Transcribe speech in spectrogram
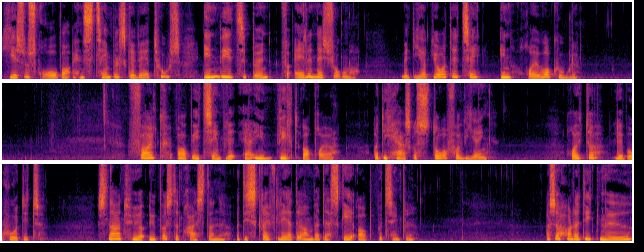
Jesus råber, at hans tempel skal være et hus indviet til bøn for alle nationer, men de har gjort det til en røverkugle. Folk oppe i templet er i vildt oprør og de hersker stor forvirring. Rygter løber hurtigt. Snart hører ypperste præsterne og de skriftlærte om, hvad der sker op på templet. Og så holder de et møde,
